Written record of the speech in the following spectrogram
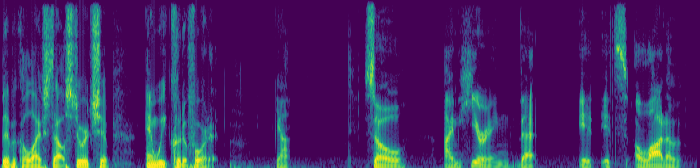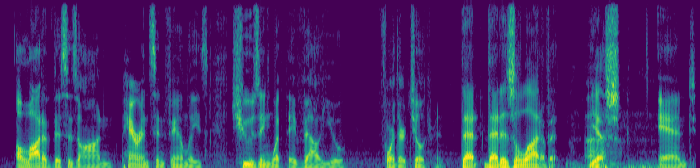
biblical lifestyle stewardship and we could afford it Yeah. So I'm hearing that it, it's a lot of a lot of this is on parents and families choosing what they value for their children. that that is a lot of it uh, yes And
